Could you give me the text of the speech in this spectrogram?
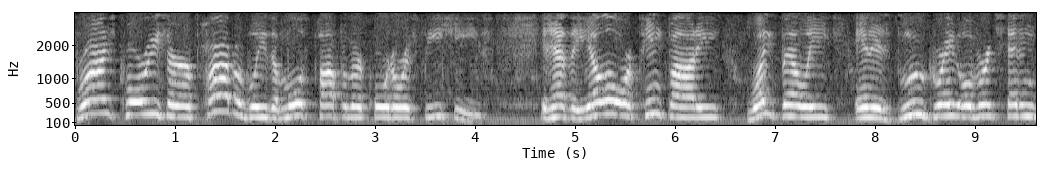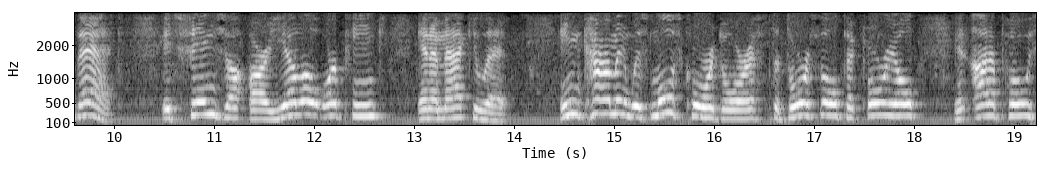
Bronze Corys are probably the most popular Corydoras species. It has a yellow or pink body, white belly, and is blue-gray over its head and back. Its fins are yellow or pink and immaculate. In common with most Corydoras, the dorsal, pectoral, and adipose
